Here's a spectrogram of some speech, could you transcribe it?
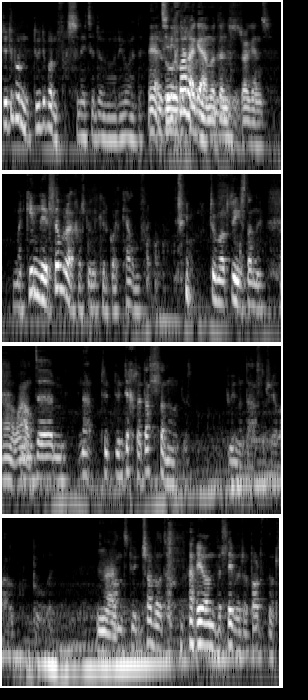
Dwi wedi bod yn, dwi wedi bod yn fascinated efo fo'n iwan. Ie, ti'n i chwarae gem o Dungeons Dragons? Mae gen i'r llyfrau achos dwi'n licio'r gwaith celf. Dwi'n mor rhys dan oh, wow. Ond, um, na, dwi'n dechrau dallan nhw. Dwi'n mynd all o rheol o gwbl. Na. Ond dwi'n trafod mae o'n fy llyfr y porthwr.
